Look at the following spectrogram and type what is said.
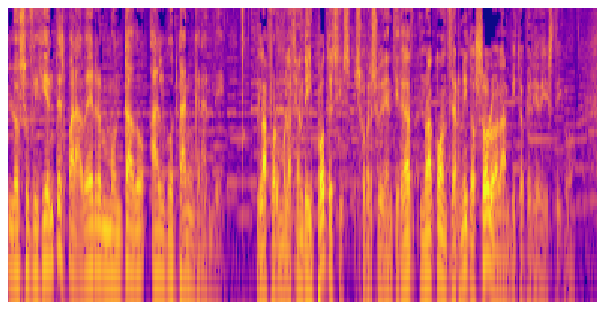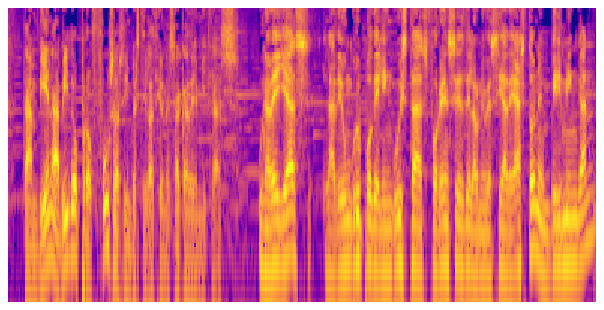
los suficientes para haber montado algo tan grande. La formulación de hipótesis sobre su identidad no ha concernido solo al ámbito periodístico. También ha habido profusas investigaciones académicas. Una de ellas, la de un grupo de lingüistas forenses de la Universidad de Aston, en Birmingham,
